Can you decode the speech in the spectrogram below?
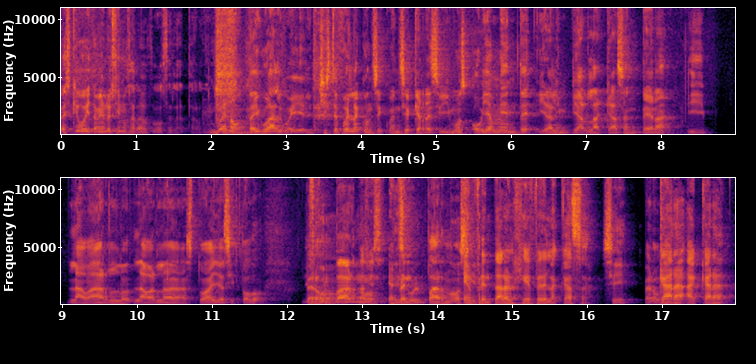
Es que, güey, también lo hicimos a las 2 de la tarde. Bueno, da igual, güey. El chiste fue la consecuencia que recibimos. Obviamente, ir a limpiar la casa entera y lavarlo, lavar las toallas y todo. Pero Disculparnos. Bien, disculparnos. y- Enfrentar al jefe de la casa. Sí, pero Cara a cara.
